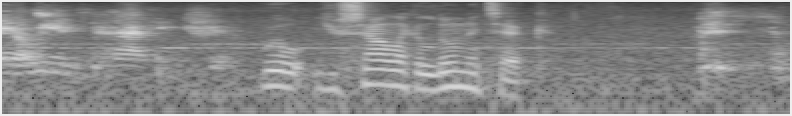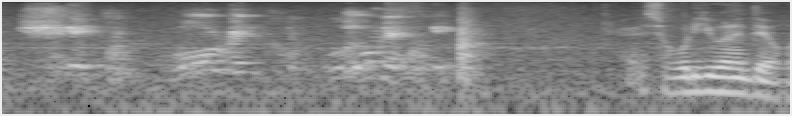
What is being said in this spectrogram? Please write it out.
aliens hacking shit. Will, you sound like a lunatic. This shit warrants lunacy. Okay, so what are you gonna do?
